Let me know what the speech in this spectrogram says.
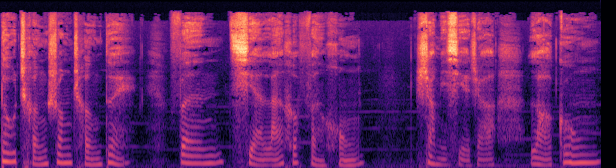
都成双成对，分浅蓝和粉红，上面写着“老公、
